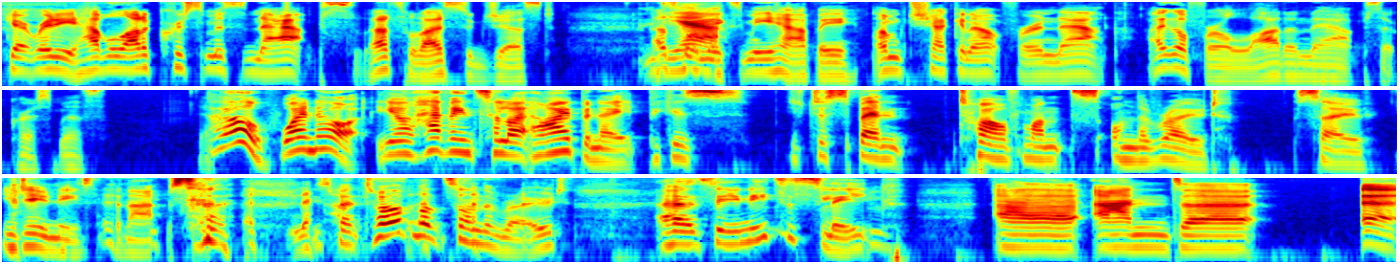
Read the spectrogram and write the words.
Get ready. Have a lot of Christmas naps. That's what I suggest. That's what makes me happy. I'm checking out for a nap. I go for a lot of naps at Christmas. Oh, why not? You're having to like hibernate because you've just spent 12 months on the road. So you do need the naps. you spent 12 months on the road. Uh, so you need to sleep. Uh, and uh, uh,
